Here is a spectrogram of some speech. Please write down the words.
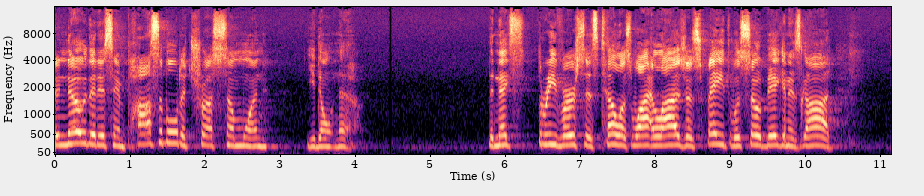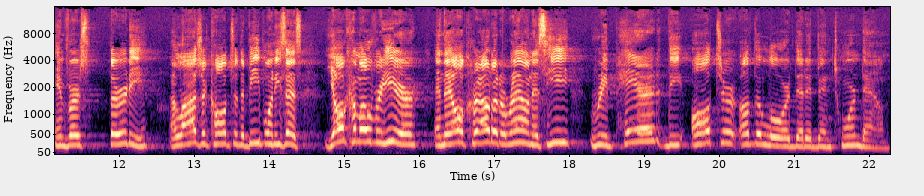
to know that it's impossible to trust someone you don't know. The next three verses tell us why Elijah's faith was so big in his God. In verse 30, Elijah called to the people and he says, Y'all come over here. And they all crowded around as he repaired the altar of the Lord that had been torn down.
